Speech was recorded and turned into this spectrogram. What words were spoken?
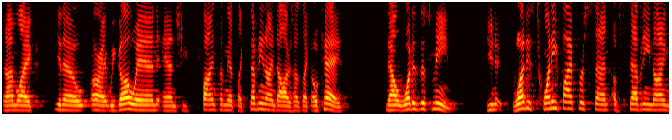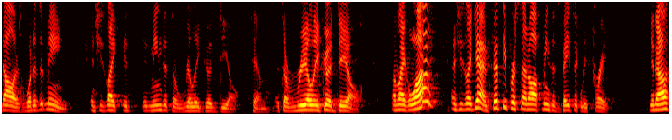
And I'm like, you know, all right, we go in and she finds something that's like $79. I was like, okay, now what does this mean? Do you know what is 25% of $79? What does it mean? And she's like, it, it means it's a really good deal, Tim. It's a really good deal. I'm like, what? And she's like, yeah, and 50% off means it's basically free. You know?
